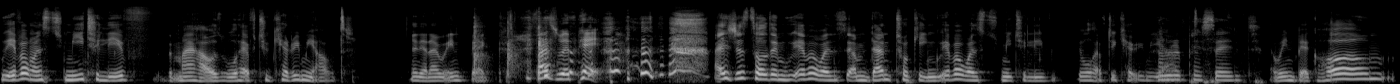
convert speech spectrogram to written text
whoever wants me to leave my house will have to carry me out. And then I went back. First we pay. I just told them, whoever wants, I'm done talking. Whoever wants me to leave, you'll have to carry me. Hundred percent. I went back home.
